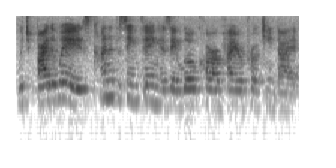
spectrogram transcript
which by the way is kind of the same thing as a low carb, higher protein diet.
